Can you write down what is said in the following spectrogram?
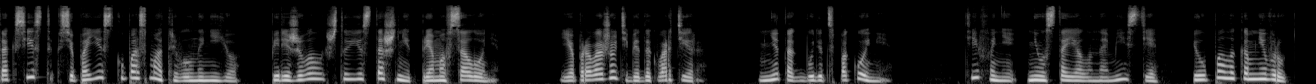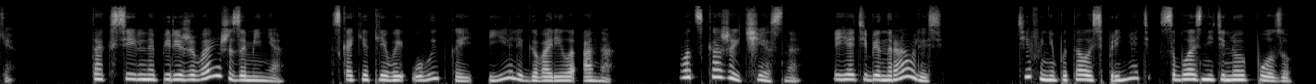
Таксист всю поездку посматривал на нее, переживал, что ее стошнит прямо в салоне. «Я провожу тебя до квартиры. Мне так будет спокойнее». Тифани не устояла на месте и упала ко мне в руки. «Так сильно переживаешь за меня?» С кокетливой улыбкой еле говорила она. «Вот скажи честно, «Я тебе нравлюсь?» Тиффани пыталась принять соблазнительную позу,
